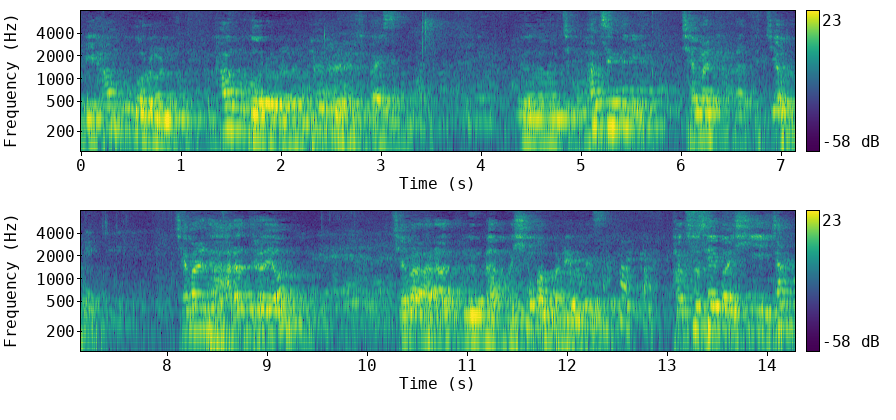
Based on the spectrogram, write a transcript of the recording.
우리 한국어로는 한국어로는 표현을 할 수가 있습니다. 어, 지금 학생들이 제 말 다 알아듣죠? 제 말 다 알아들어요? 제 말 알아듣는가 한번 시험 한번 해보겠어요. 박수 세 번 시작.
